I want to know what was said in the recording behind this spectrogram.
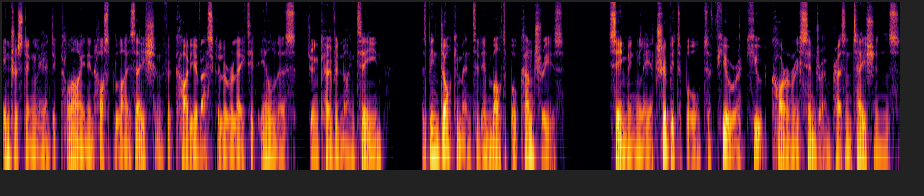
Interestingly, a decline in hospitalization for cardiovascular related illness during COVID 19 has been documented in multiple countries, seemingly attributable to fewer acute coronary syndrome presentations.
